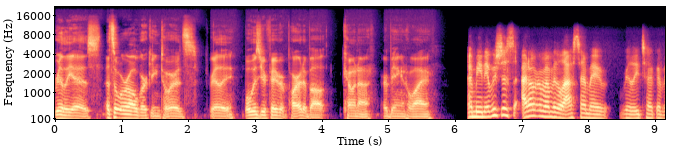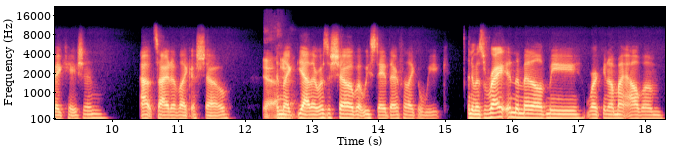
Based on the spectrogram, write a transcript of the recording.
really is. That's what we're all working towards. Really. What was your favorite part about Kona or being in Hawaii? I mean, it was just I don't remember the last time I really took a vacation outside of like a show. Yeah. And like, yeah, there was a show, but we stayed there for like a week. And it was right in the middle of me working on my album.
